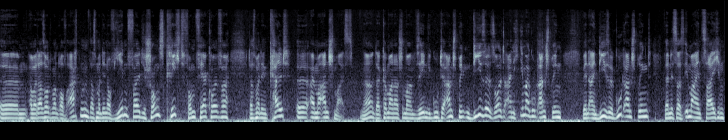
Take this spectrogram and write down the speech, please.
Ähm, aber da sollte man darauf achten, dass man den auf jeden Fall die Chance kriegt vom Verkäufer, dass man den kalt äh, einmal anschmeißt. Ja, da kann man dann schon mal sehen, wie gut der anspringt. Ein Diesel sollte eigentlich immer gut anspringen. Wenn ein Diesel gut anspringt, dann ist das immer ein Zeichen,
